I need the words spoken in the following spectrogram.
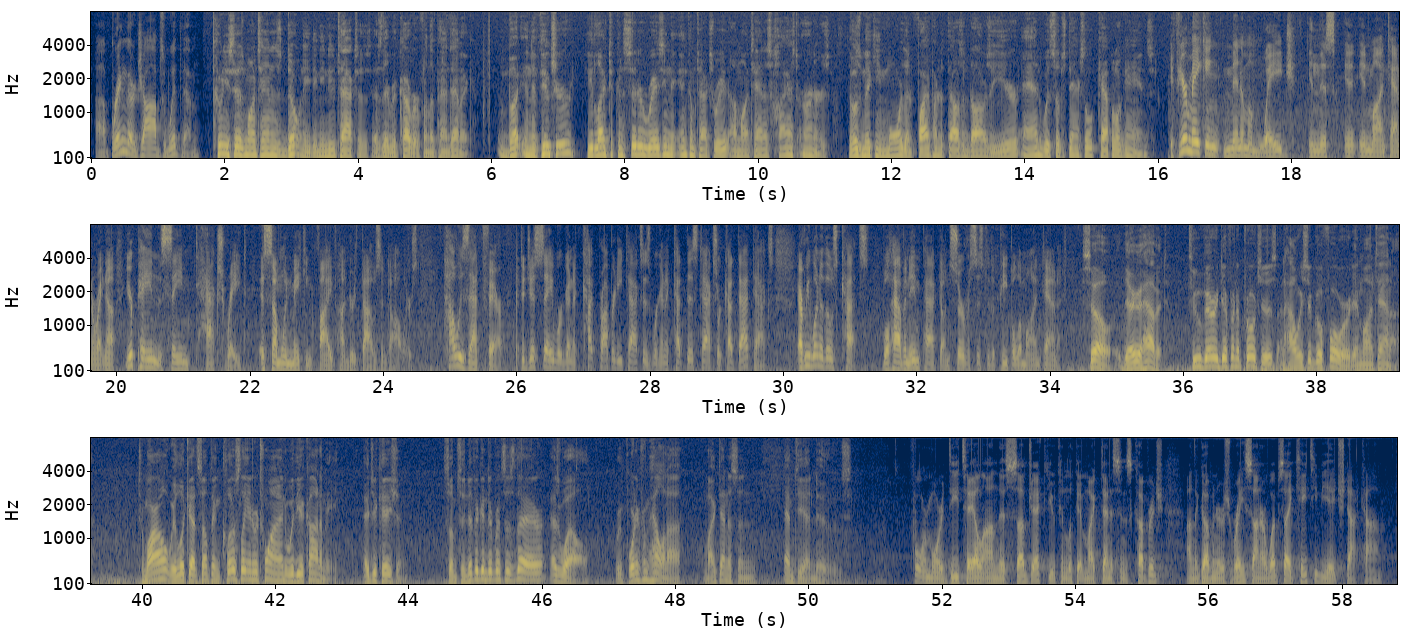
uh, bring their jobs with them. Cooney says Montanans don't need any new taxes as they recover from the pandemic. But in the future, he'd like to consider raising the income tax rate on Montana's highest earners, those making more than $500,000 a year and with substantial capital gains. If you're making minimum wage in this in, in, Montana right now, you're paying the same tax rate as someone making $500,000. How is that fair? To just say we're going to cut property taxes, we're going to cut this tax or cut that tax, every one of those cuts will have an impact on services to the people of Montana. So there you have it. Two very different approaches on how we should go forward in Montana. Tomorrow we look at something closely intertwined with the economy, education. Some significant differences there as well. Reporting from Helena, Mike Dennison, MTN News. For more detail on this subject, you can look at Mike Dennison's coverage on the governor's race on our website, ktvh.com.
